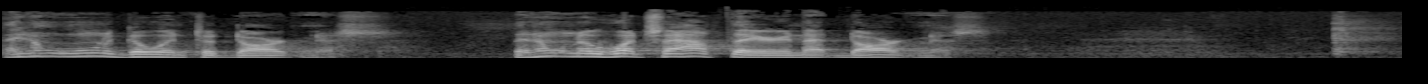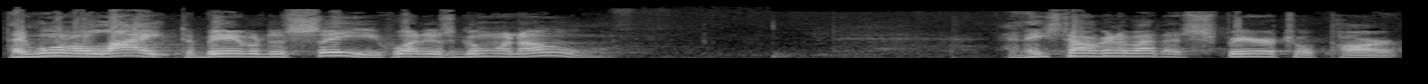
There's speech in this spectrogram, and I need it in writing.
They don't want to go into darkness. They don't know what's out there in that darkness. They want a light to be able to see what is going on. And he's talking about that spiritual part.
